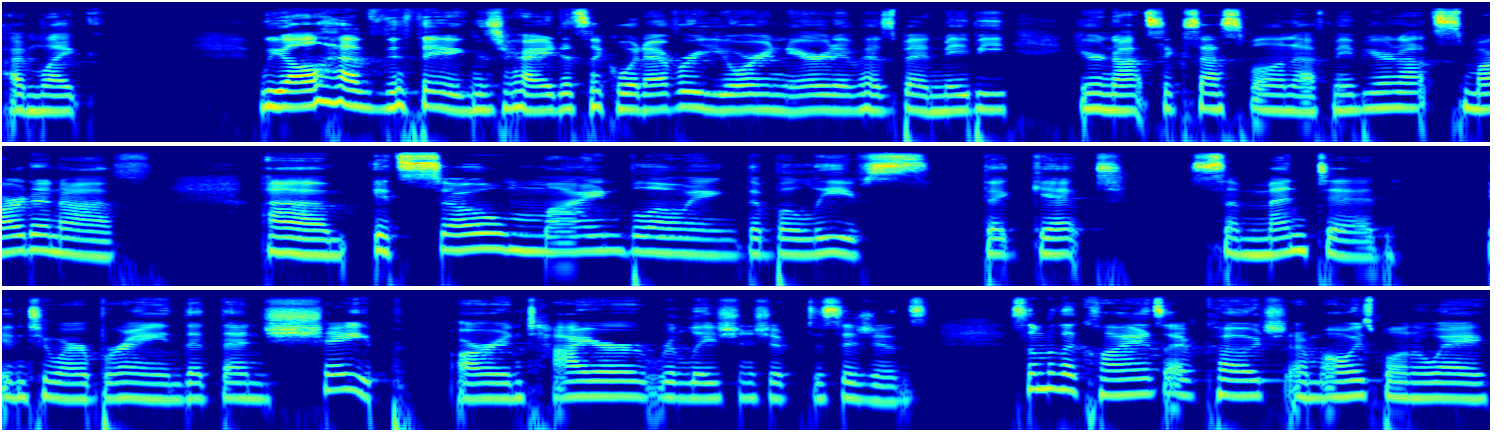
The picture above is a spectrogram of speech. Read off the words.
I'm like, we all have the things, right? It's like whatever your narrative has been. Maybe you're not successful enough. Maybe you're not smart enough. Um, it's so mind blowing the beliefs that get cemented into our brain that then shape our entire relationship decisions. Some of the clients I've coached, I'm always blown away.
